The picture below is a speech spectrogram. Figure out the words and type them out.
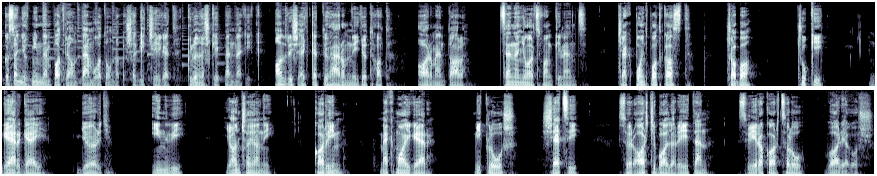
Köszönjük minden Patreon támogatónak a segítséget, különösképpen nekik. Andris 123456, Armental, Cenne 89, Checkpoint Podcast, Csaba, Csuki, Gergely, György, Invi, Jancsajani, Karim, Megmajger, Miklós, Seci, Ször Archibalda Réten, Szvéra Karcoló, Varjagos.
